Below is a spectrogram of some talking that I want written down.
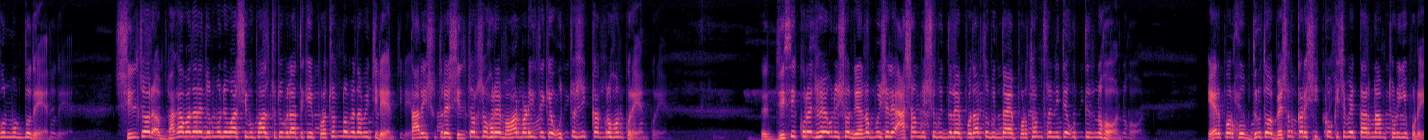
গুণমুগ্ধদের। শিলচর ভাগাবাজারে জন্ম নেওয়া শিবপাল ছোটবেলা থেকে প্রচণ্ড মেধাবী ছিলেন। তার এই সূত্রে শিলচর শহরে মামার বাড়ি থেকে উচ্চশিক্ষা গ্রহণ করেন। জিসি কলেজ হয়ে উনিশশো নিরানব্বই সালে আসাম বিশ্ববিদ্যালয়ে পদার্থবিদ্যায় প্রথম শ্রেণীতে উত্তীর্ণ হন। এরপর খুব দ্রুত বেসরকারি শিক্ষক হিসেবে তার নাম ছড়িয়ে পড়ে।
